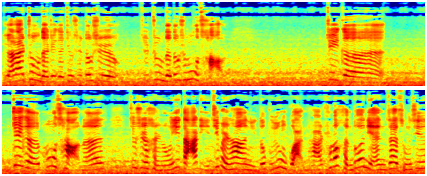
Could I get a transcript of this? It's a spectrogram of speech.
原来种的这个就是都是就种的都是牧草。这个这个牧草呢，就是很容易打理，基本上你都不用管它，除了很多年你再重新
